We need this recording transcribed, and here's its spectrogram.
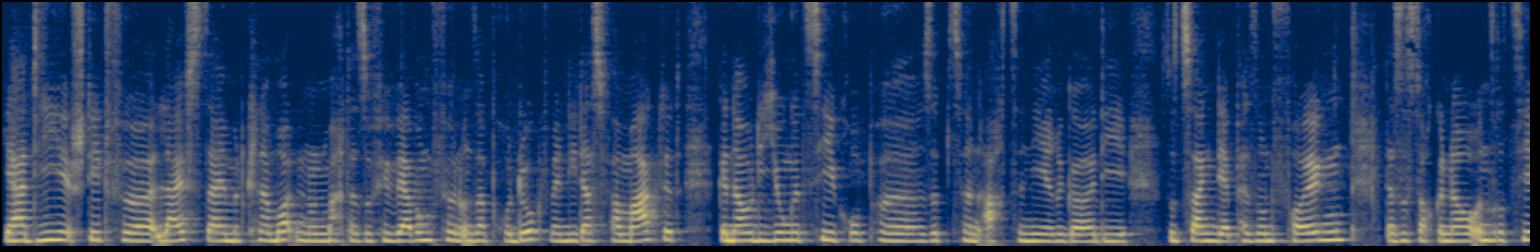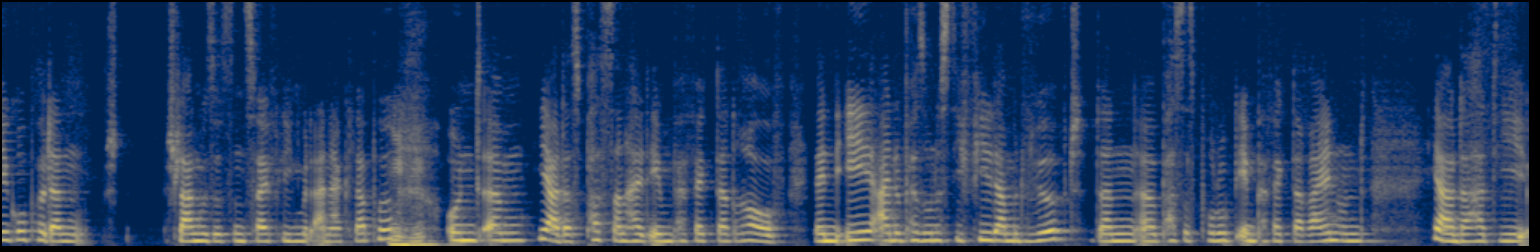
ja, die steht für Lifestyle mit Klamotten und macht da so viel Werbung für unser Produkt. Wenn die das vermarktet, genau die junge Zielgruppe, 17-, 18-Jährige, die sozusagen der Person folgen, das ist doch genau unsere Zielgruppe, dann schlagen wir sozusagen zwei Fliegen mit einer Klappe. Mhm. Und ähm, ja, das passt dann halt eben perfekt da drauf. Wenn eh eine Person ist, die viel damit wirbt, dann äh, passt das Produkt eben perfekt da rein und ja, da hat die,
